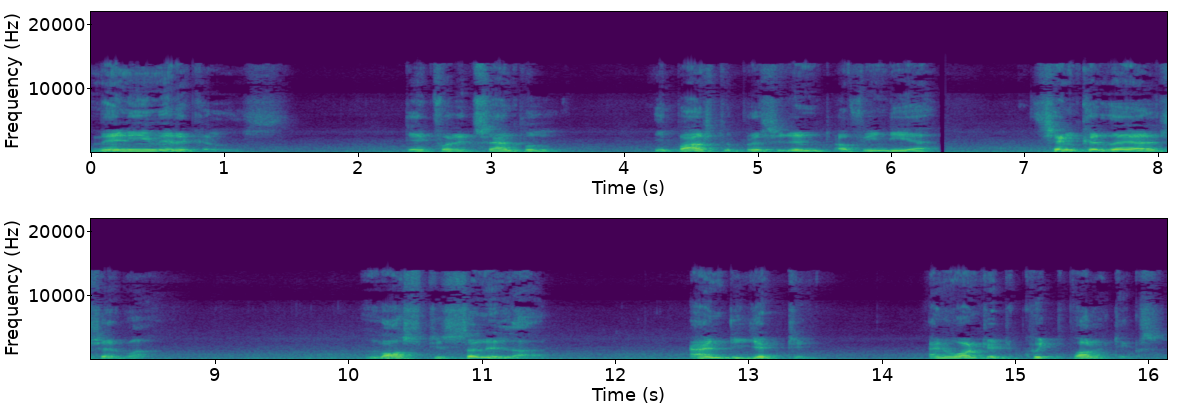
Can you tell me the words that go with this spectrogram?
many miracles. Take, for example, the past President of India, Shankar Dayal Sharma, lost his son in law and dejected and wanted to quit politics.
